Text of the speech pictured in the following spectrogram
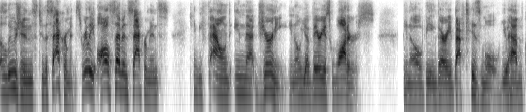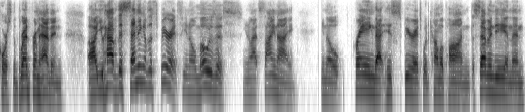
allusions to the sacraments. Really, all seven sacraments can be found in that journey. You know, you have various waters, you know, being very baptismal. You have, of course, the bread from heaven. Uh, you have this sending of the Spirit, you know, Moses, you know, at Sinai, you know, praying that his Spirit would come upon the 70 and then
